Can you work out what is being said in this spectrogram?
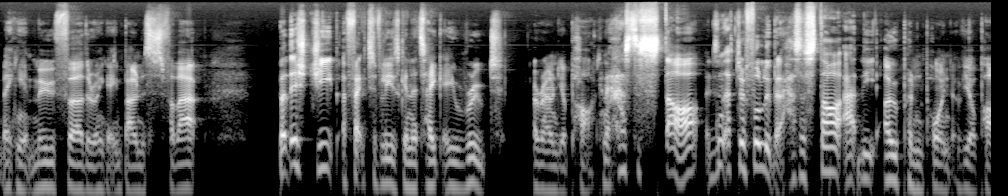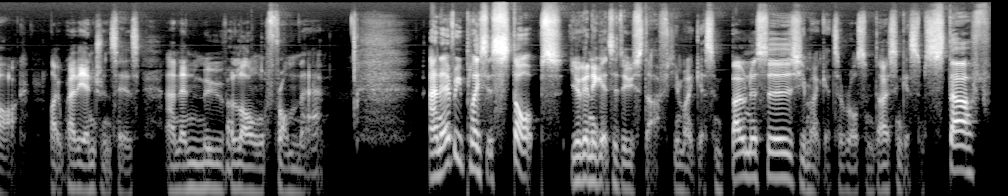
making it move further and getting bonuses for that. But this Jeep effectively is going to take a route around your park, and it has to start, it doesn't have to do a full loop, but it has to start at the open point of your park, like where the entrance is, and then move along from there. And every place it stops, you're going to get to do stuff. You might get some bonuses, you might get to roll some dice and get some stuff.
